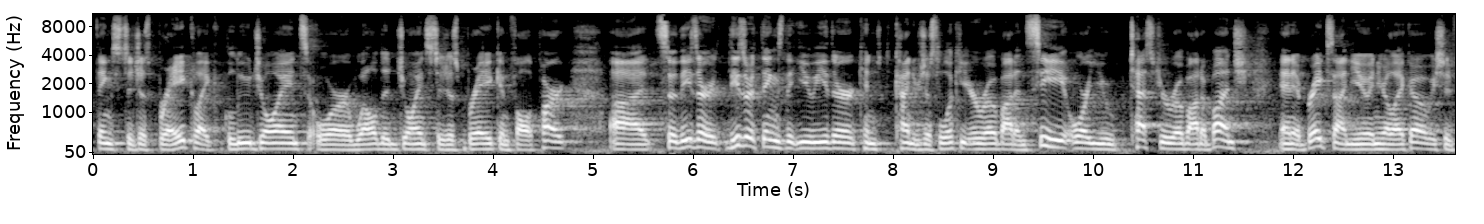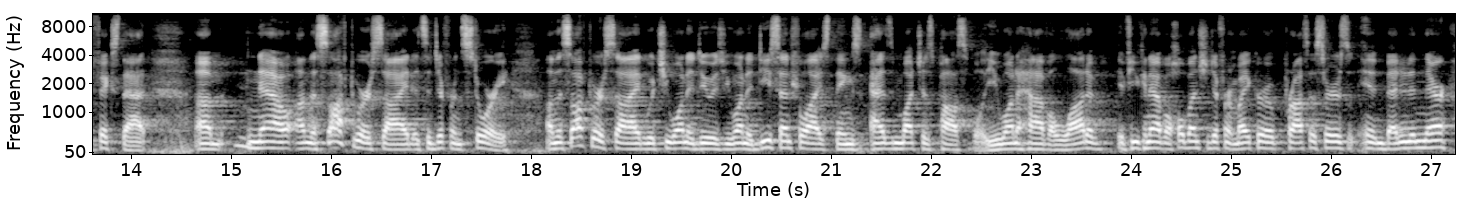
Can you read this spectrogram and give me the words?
things to just break, like glue joints or welded joints to just break and fall apart. Uh, so these are these are things that you either can kind of just look at your robot and see, or you test your robot a bunch and it breaks on you, and you're like, oh, we should fix that. Um, now on the software side, it's a different story. On the software side, what you want to do is you want to decentralize things as much as possible. You want to have a lot of, if you can have a whole bunch of different microprocessors embedded in there,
